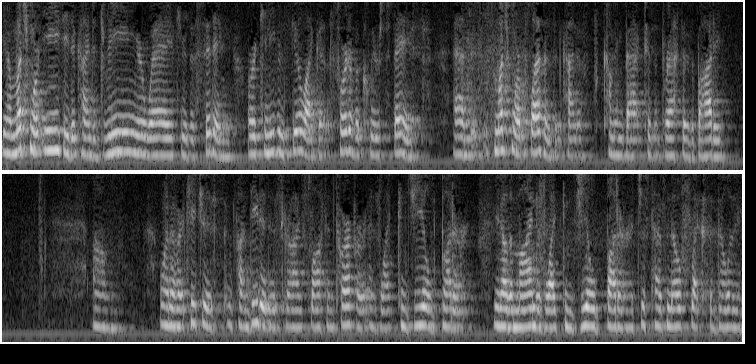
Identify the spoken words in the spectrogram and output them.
you know, much more easy to kind of dream your way through the sitting, or it can even feel like a sort of a clear space. And it's, it's much more pleasant than kind of coming back to the breath or the body. Um, one of our teachers, Pandita, describes sloth and torpor as like congealed butter. You know, the mind is like congealed butter. It just has no flexibility.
